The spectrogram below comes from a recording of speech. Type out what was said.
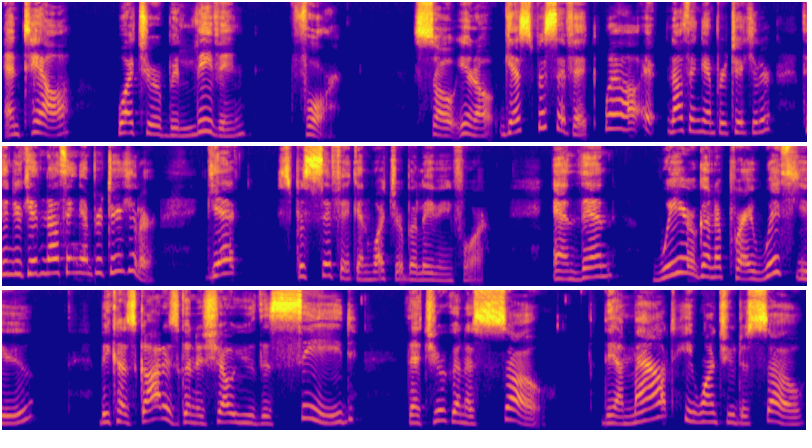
and tell what you're believing for. So, you know, get specific. Well, eh, nothing in particular. Then you get nothing in particular. Get specific in what you're believing for. And then we are going to pray with you because God is going to show you the seed that you're going to sow, the amount He wants you to sow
